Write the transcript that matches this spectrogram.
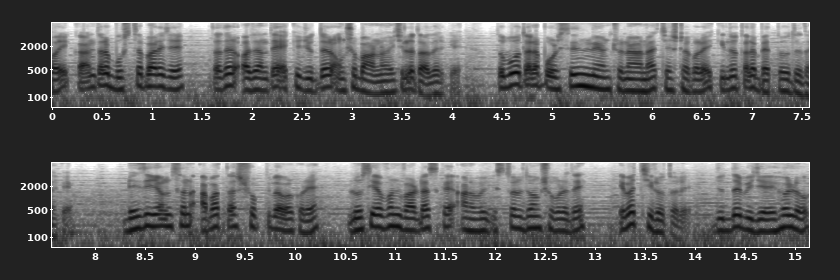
হয় কারণ তারা বুঝতে পারে যে তাদের অজান্তে একটি যুদ্ধের অংশ বানানো হয়েছিল তাদেরকে। তবুও তারা পরিস্থিতি নিয়ন্ত্রণে আনার চেষ্টা করে কিন্তু তারা ব্যর্থ হতে থাকে। ডেজি জনসন আবার তার শক্তি ব্যবহার করে লুসিয়াভন ভার্ডাসকে আণবিক স্থল ধ্বংস করে দেয় এবার চিরতরে। যুদ্ধে বিজয়ী হলেও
